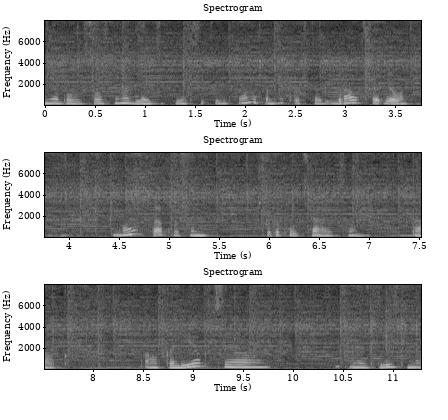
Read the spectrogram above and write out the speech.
не была создана для этих версий телефонов, она просто игра устарела. Ну, так, в общем, что-то получается. Так, а коллекция. Здесь мы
